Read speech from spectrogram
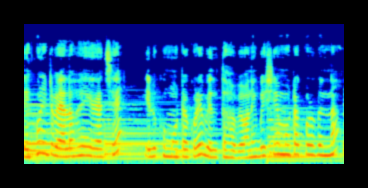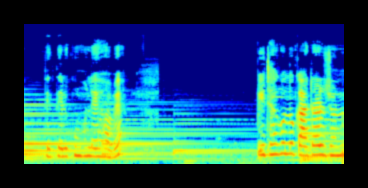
দেখুন, এটা বেলা হয়ে গেছে। এরকম মোটা করে বেলতে হবে। অনেক বেশি মোটা করবেন না, দেখতে এরকম হলেই হবে। পিঠাগুলো কাটার জন্য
